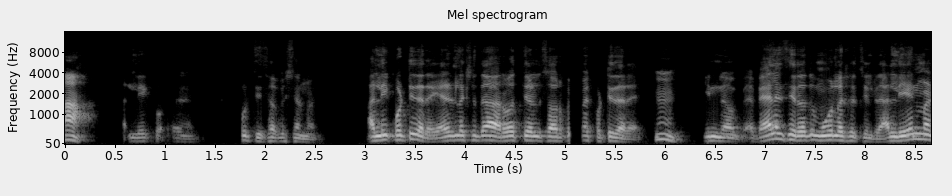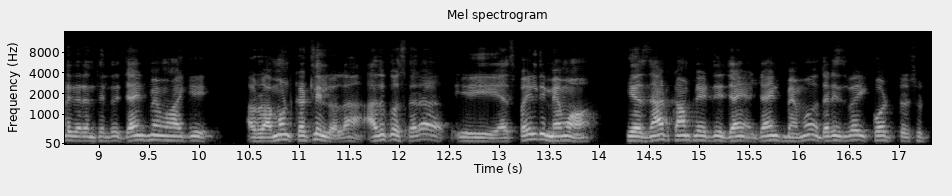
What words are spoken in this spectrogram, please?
ಹಾ. ಅಲ್ಲಿ ಕೊ- ಆ, ಪೂರ್ತಿ ಸಬ್ಮಿಷನ್ ಮಾಡಿ. ಅಲ್ಲಿ ಕೊಟ್ಟಿದ್ದಾರೆ. ಎರಡ್ ಲಕ್ಷದ ಅರವತ್ತೇಳು ಸಾವಿರ ರೂಪಾಯಿ ಕೊಟ್ಟಿದ್ದಾರೆ. ಹ್ಮ್. ಇನ್ನು ಬ್ಯಾಲೆನ್ಸ್ ಇರೋದು ಮೂರ್ ಲಕ್ಷ ಚಿಲ್ಲರೆ. ಅಲ್ಲಿ ಏನ್ ಮಾಡಿದ್ದಾರೆ ಅಂತ ಹೇಳಿದ್ರೆ ಜಾಯಿಂಟ್ ಮೆಮೊ ಹಾಕಿ ಅವ್ರು ಅಮೌಂಟ್ ಕಟ್ಲಿಲ್ವಲ್ಲ? ಅದಕ್ಕೋಸ್ಕರ ಈ ಫೈಲ್ the memo he has not complete the joint memo that is why court should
